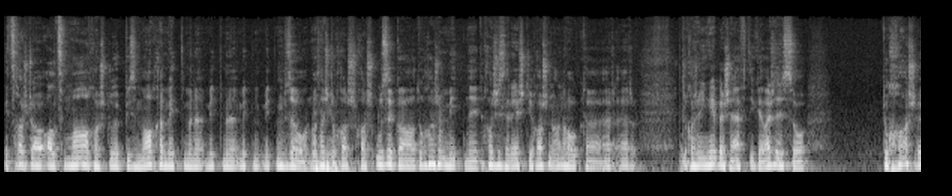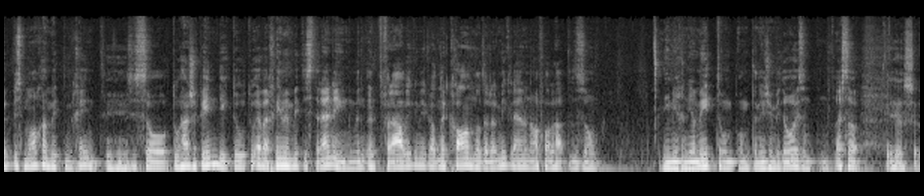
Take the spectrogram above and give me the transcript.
jetzt kannst du auch als Mann kannst du etwas machen mit, einem, mit, einem, mit, mit dem Sohn. Das heißt, du kannst, kannst rausgehen, du kannst ihn mitnehmen, du kannst ins Rest, du kannst ihn anhocken, er, er, du kannst ihn irgendwie beschäftigen. Weißt du, es ist so, du kannst etwas machen mit dem Kind. Es ist so, du hast eine Bindung, du, du, eben, ich nehme mit ins Training, wenn, wenn die Frau irgendwie gerade nicht kann oder einen Migränenanfall hat oder so, nehme ich ihn ja mit und, und dann ist er mit uns und, und weißt so, Ja, schon.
